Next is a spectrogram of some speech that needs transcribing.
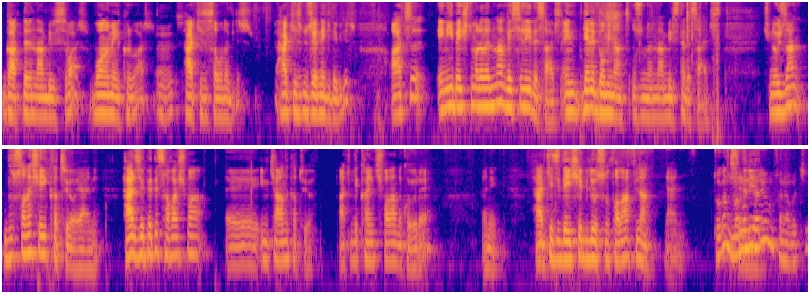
guardlarından birisi var. Wanamaker var. Evet. Herkesi savunabilir. Herkesin üzerine gidebilir. Artı en iyi 5 numaralarından Veseli'ye de sahipsin. En gene dominant uzunlarından birisine de sahipsin. Şimdi o yüzden bu sana şeyi katıyor yani. Her cephede savaşma e, imkanı katıyor. Artık bir de Kalinic falan da koy oraya. Hani herkesi değişebiliyorsun falan filan yani. Togan Naneli'yi arıyor mu Fenerbahçe?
